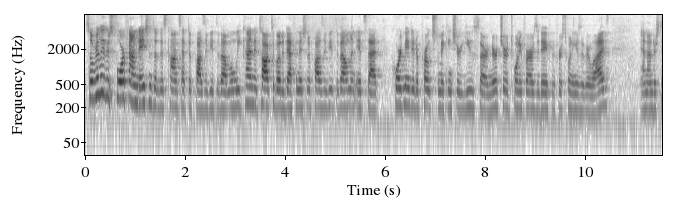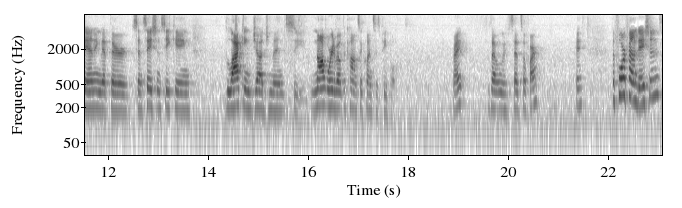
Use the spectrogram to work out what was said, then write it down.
So really there's four foundations of this concept of positive youth development. We kind of talked about a definition of positive youth development. It's that coordinated approach to making sure youth are nurtured 24 hours a day for the first 20 years of their lives and understanding that they're sensation seeking, lacking judgment, not worried about the consequences people. Right? Is that what we've said so far? Okay. The four foundations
